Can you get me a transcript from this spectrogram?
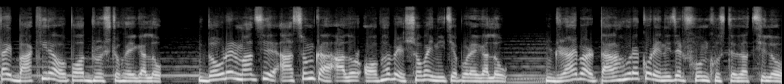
তাই বাকিরাও পথভ্রষ্ট হয়ে গেল। দৌড়ের মাঝে আচমকা আলোর অভাবে সবাই নিচে পড়ে গেল। ড্রাইভার তাড়াহুড়া করে নিজের ফোন খুঁজতে যাচ্ছিল।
